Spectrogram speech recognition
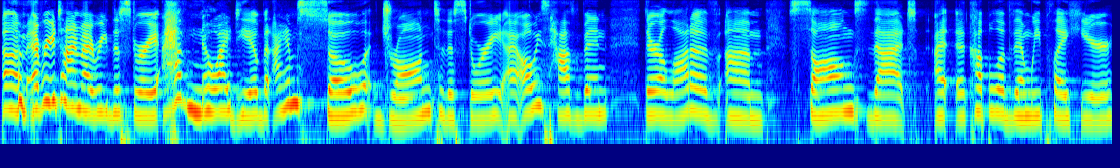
Um, every time I read this story, I have no idea, but I am so drawn to this story. I always have been. There are a lot of um, songs that, I, a couple of them we play here,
